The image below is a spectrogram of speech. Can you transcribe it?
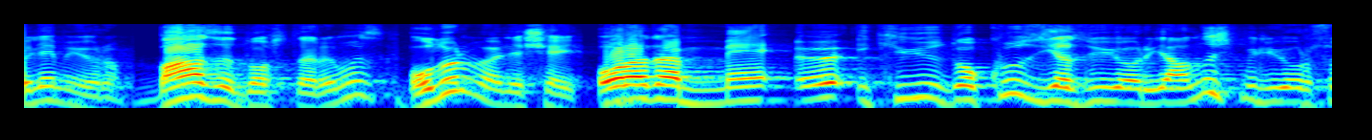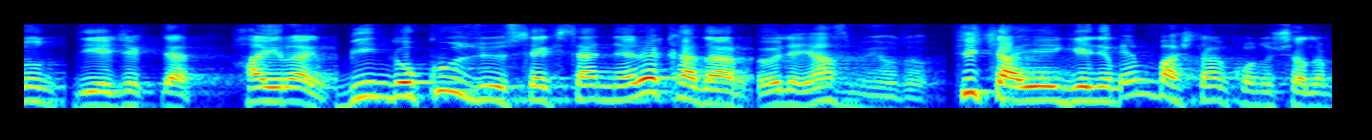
söylemiyorum. Bazı dostlarımız olur mu öyle şey? Orada MÖ 209 yazıyor yanlış biliyorsun diyecekler. Hayır hayır 1980'lere kadar öyle yazmıyordu. Hikayeyi gelin en baştan konuşalım.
